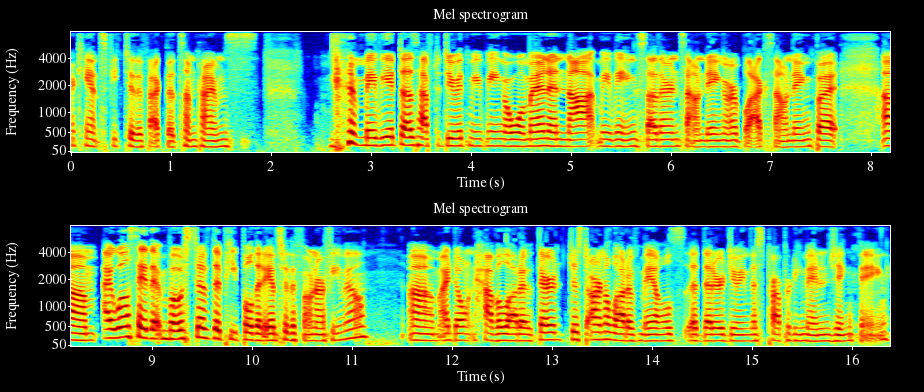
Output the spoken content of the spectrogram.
I can't speak to the fact that sometimes maybe it does have to do with me being a woman and not me being southern sounding or black sounding but um, i will say that most of the people that answer the phone are female. Um, i don't have a lot of there just aren't a lot of males that, that are doing this property managing thing.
